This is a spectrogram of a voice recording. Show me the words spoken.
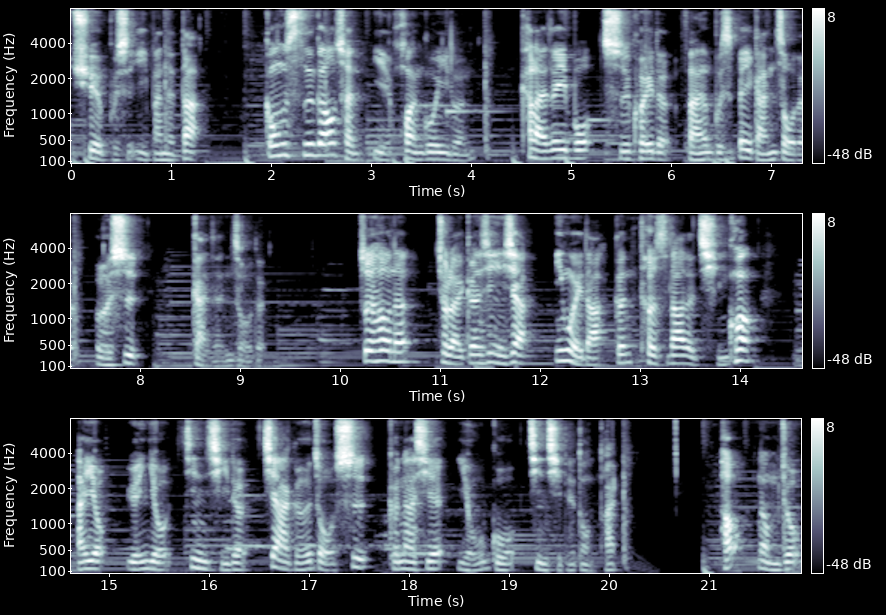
却不是一般的大，公司高层也换过一轮，看来这一波吃亏的反而不是被赶走的，而是赶人走的。最后呢，就来更新一下英伟达跟特斯拉的情况，还有原油近期的价格走势跟那些油国近期的动态。好，那我们就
